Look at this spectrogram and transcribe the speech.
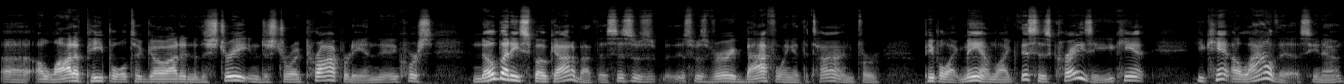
uh, a lot of people to go out into the street and destroy property. And of course, nobody spoke out about this. This was this was very baffling at the time for people like me. I'm like, this is crazy. You can't you can't allow this, you know.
